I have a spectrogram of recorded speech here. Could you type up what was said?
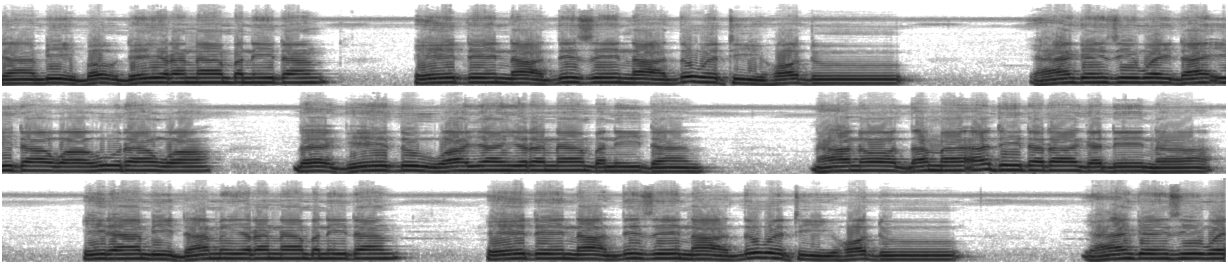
ဒံပိဗုဒ္ဓေယရဏံပဏိတံဧတေနသစ္စေနသုဝတိဟောတုယံကိဉ္စီဝိတံဣဒဝါဟုရံဝါတကေတုဝါယံယရဏံပဏိတံ နာနောသမ္မအဋ္ဌိတရာဂတိနာဣရံပိဓမ္မေရဏံပဏိတံဧတေနသစ္စေနသုဝတိဟောတုယံကိဉ္စီဝိ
